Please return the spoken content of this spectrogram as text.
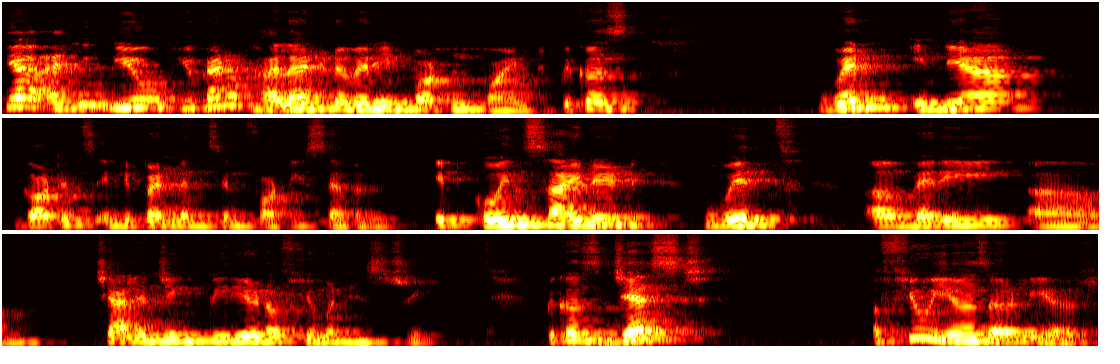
Yeah, I think you you kind of highlighted a very important point because when India got its independence in 47, it coincided with a very um, challenging period of human history because just a few years earlier,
